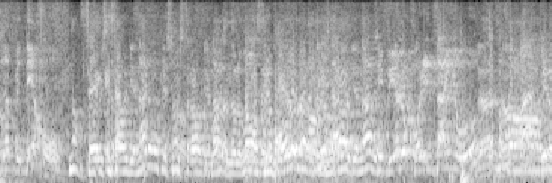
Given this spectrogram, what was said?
seas pendejo. No, son extraordinarios o que son extraordinarios. no lo no puedes pero hacer. Paolo para mí es extraordinario. Si pidió los 40 años, vos, te has pasado más. pero,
